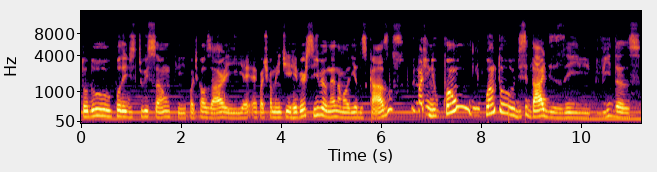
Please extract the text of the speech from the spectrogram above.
todo o poder de destruição que pode causar e é, é praticamente irreversível, né, na maioria dos casos. Imagine o quão, o quanto de cidades e vidas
